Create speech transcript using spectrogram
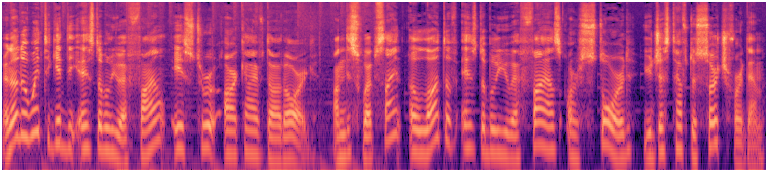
Another way to get the SWF file is through archive.org. On this website, a lot of SWF files are stored, you just have to search for them.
